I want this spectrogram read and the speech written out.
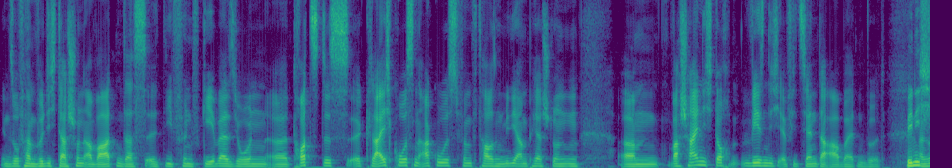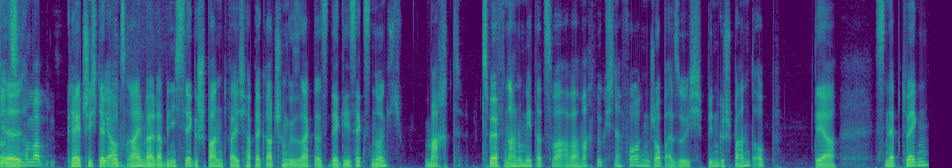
Insofern würde ich da schon erwarten, dass äh, die 5G-Version äh, trotz des äh, gleich großen Akkus, 5000 mAh, ähm, wahrscheinlich doch wesentlich effizienter arbeiten wird. Bin ich, äh, grätsche ich da ja. kurz rein, weil da bin ich sehr gespannt, weil ich habe ja gerade schon gesagt, also der G96 macht 12 Nanometer zwar, aber macht wirklich einen hervorragenden Job. Also ich bin gespannt, ob der Snapdragon,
